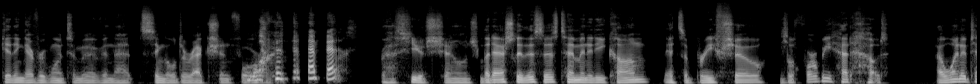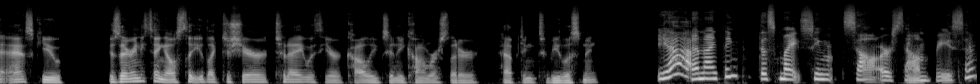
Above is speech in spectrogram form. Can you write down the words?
getting everyone to move in that single direction forward. a huge challenge. But Ashley, this is 10 Minute Ecom. It's a brief show. Before we head out, I wanted to ask you is there anything else that you'd like to share today with your colleagues in e-commerce that are happening to be listening? Yeah, and I think this might seem sound or sound basic.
